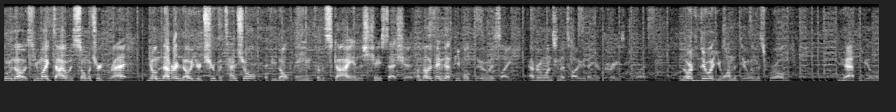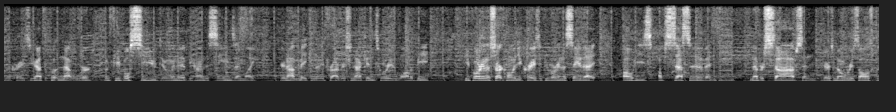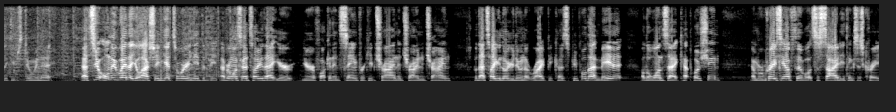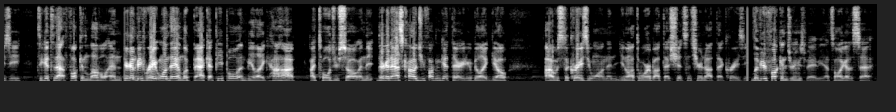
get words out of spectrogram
who knows? You might die with so much regret. You'll never know your true potential if you don't aim for the sky and just chase that shit. Another thing that people do is like, everyone's gonna tell you that you're crazy, but in order to do what you want to do in this world, you have to be a little bit crazy. You have to put in that work. When people see you doing it behind the scenes and like you're not making any progress, you're not getting to where you want to be, people are gonna start calling you crazy. People are gonna say that, oh, he's obsessive and he never stops and there's no results, but he keeps doing it. That's the only way that you'll actually get to where you need to be. Everyone's gonna tell you that you're you're fucking insane for keep trying and trying and trying, but that's how you know you're doing it right because people that made it are the ones that kept pushing and we're crazy enough to what society thinks is crazy to get to that fucking level. And you're gonna be great one day and look back at people and be like, haha, I told you so. And they're gonna ask, how'd you fucking get there? And you're gonna be like, yo, I was the crazy one, and you don't have to worry about that shit since you're not that crazy. Live your fucking dreams, baby. That's all I gotta say.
